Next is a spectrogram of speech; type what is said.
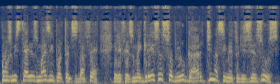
com os mistérios mais importantes da fé. Ele fez uma igreja sobre o lugar de nascimento de Jesus.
